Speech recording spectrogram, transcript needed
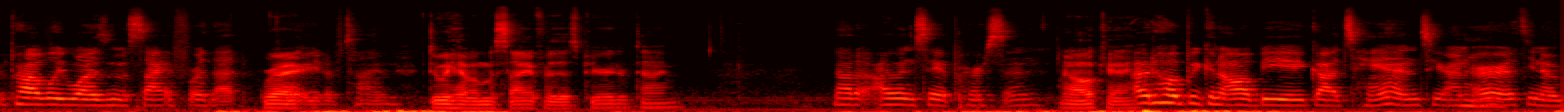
it probably was Messiah for that Right. period of time. Do we have a Messiah for this period of time? Not, a, I wouldn't say a person. Oh, okay. I would hope we can all be God's hands here on earth. You know,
